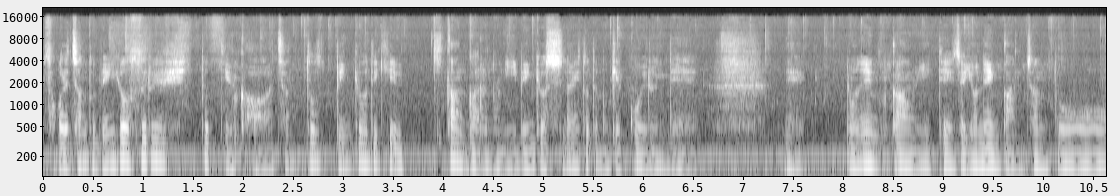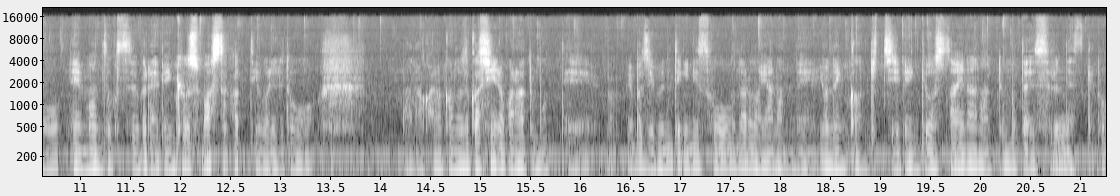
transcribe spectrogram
そこでちゃんと勉強する人っていうかちゃんと勉強できる期間があるのに勉強しない人でも結構いるんでね4年間いてじゃあ4年間ちゃんと、ね、満足するぐらい勉強しましたかって言われると、まあ、なかなか難しいのかなと思って。やっぱ自分的にそうなるの嫌なんで4年間きっちり勉強したいななんて思ったりするんですけど。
